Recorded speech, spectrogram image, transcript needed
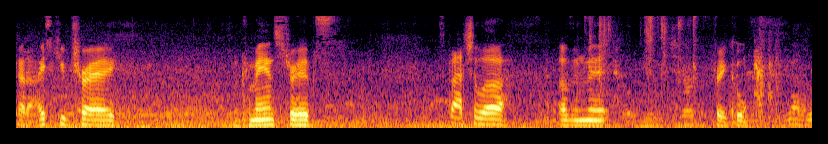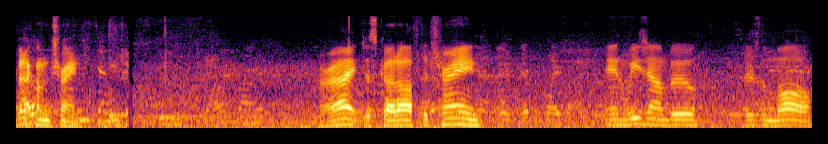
Got an ice cube tray, some command strips, spatula, oven mitt. Pretty cool. Back on the train. All right, just got off the train in Uijeongbu. There's the mall.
